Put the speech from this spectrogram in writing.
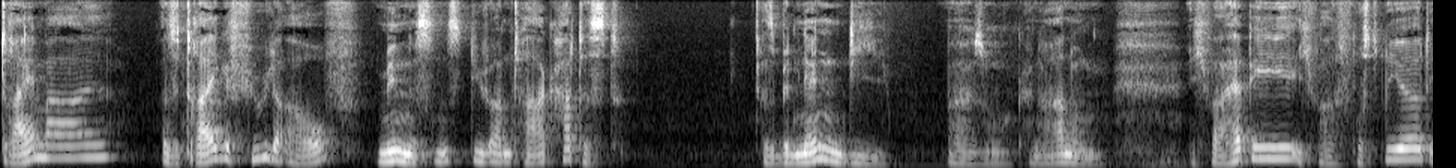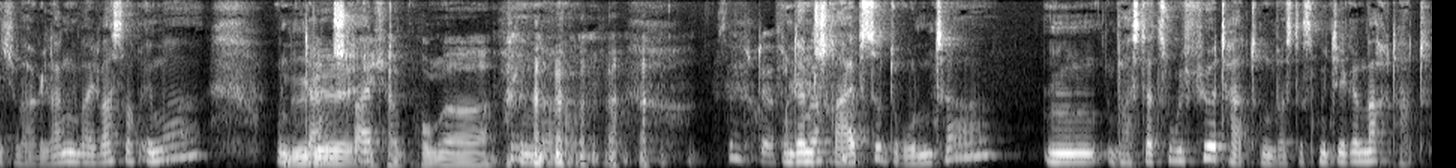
dreimal, also drei Gefühle auf, mindestens, die du am Tag hattest. Also benennen die. Also, keine Ahnung. Ich war happy, ich war frustriert, ich war gelangweilt, was auch immer. Und Müde, dann schreibst, ich habe Hunger. Genau. Und dann schreibst du drunter, hm, was dazu geführt hat und was das mit dir gemacht hat.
